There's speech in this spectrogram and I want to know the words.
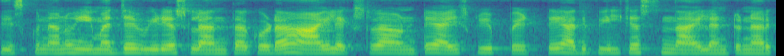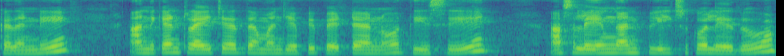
తీసుకున్నాను. ఈ మధ్య వీడియోస్లో అంతా కూడా ఆయిల్ ఎక్స్ట్రా ఉంటే ఐస్ క్యూబ్ పెడితే అది పీల్చేస్తుంది ఆయిల్ అంటున్నారు కదండి. అందుకని ట్రై చేద్దామని చెప్పి పెట్టాను తీసి. అసలు ఏం కానీ పీల్చుకోలేదు.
